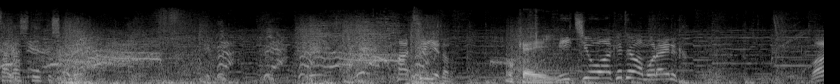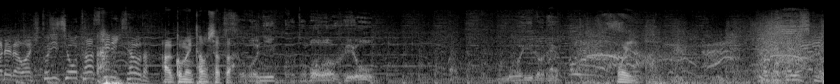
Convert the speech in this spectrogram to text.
探していくしかね初家殿。オッケー道を開けてはもらえぬか。我らは人質を助けに来たのだ。あごめん倒しちゃった。そばに言葉は不要。参られよ。おい。戦いしかな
